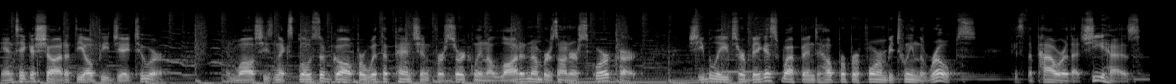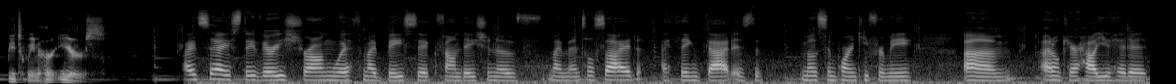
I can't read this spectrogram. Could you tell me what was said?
and take a shot at the LPGA Tour. And while she's an explosive golfer with a penchant for circling a lot of numbers on her scorecard, she believes her biggest weapon to help her perform between the ropes is the power that she has between her ears. I'd say I stay very strong with my basic foundation of my mental side. I think that is the most important key for me. Um, I don't care how you hit it.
